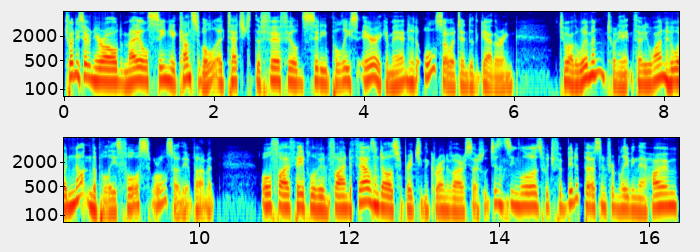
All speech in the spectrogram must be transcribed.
27-year-old male senior constable attached to the Fairfield City Police Area Command had also attended the gathering. Two other women, 28 and 31, who were not in the police force, were also at the apartment. All five people have been fined $1,000 for breaching the coronavirus social distancing laws, which forbid a person from leaving their home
